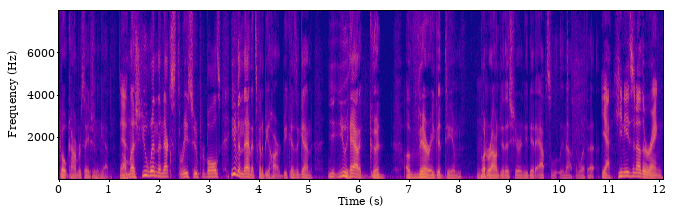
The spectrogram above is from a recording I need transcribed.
goat conversation again Mm-hmm. Yeah. unless you win the next three super bowls even then it's going to be hard because again you, you had a good a very good team put Mm-hmm. around you this year and you did absolutely nothing with it Yeah, he needs another ring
